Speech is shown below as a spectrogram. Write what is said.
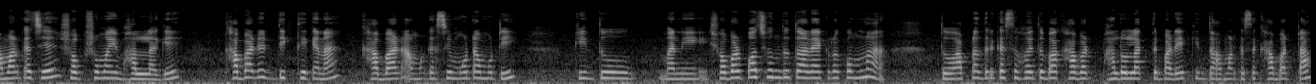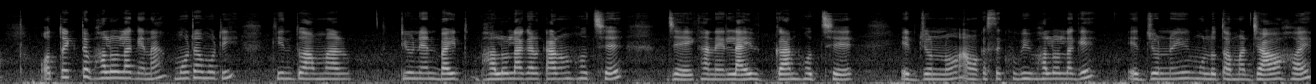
আমার কাছে সব সময় ভালো লাগে। খাবারের দিক থেকে না, খাবার আমার কাছে মোটামুটি। কিন্তু মানে সবার পছন্দ তো আর একরকম না। তো আপনাদের কাছে হয়তো বা খাবার ভালো লাগতে পারে, কিন্তু আমার কাছে খাবারটা অত একটা ভালো লাগে না, মোটামুটি। কিন্তু আমার টিউন অ্যান্ড বাইট ভালো লাগার কারণ হচ্ছে যে এখানে লাইভ গান হচ্ছে। এর জন্য আমার কাছে খুবই ভালো লাগে। এর জন্যই মূলত আমার যাওয়া হয়।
